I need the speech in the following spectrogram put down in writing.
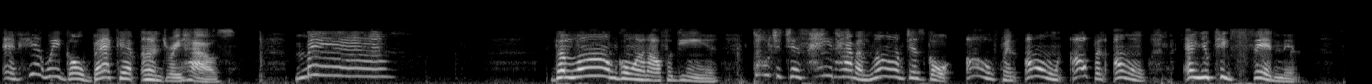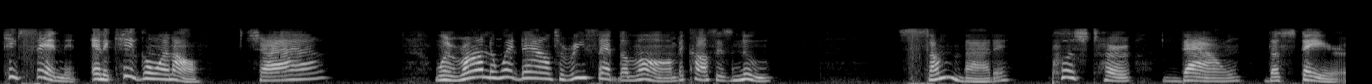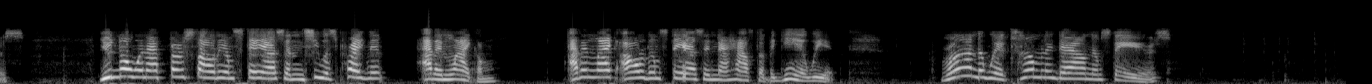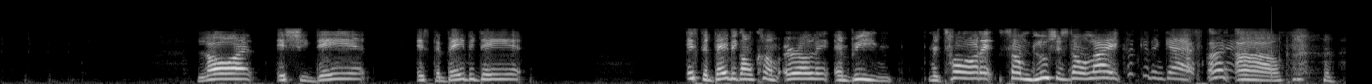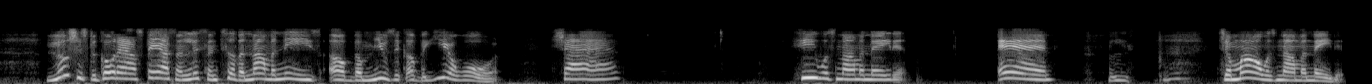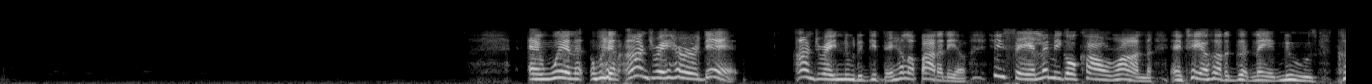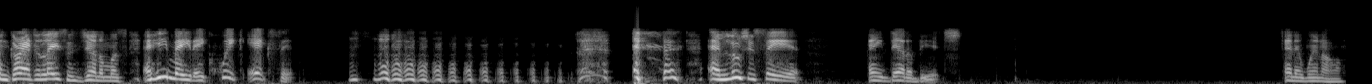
And here we go back at Andre house. Man, the alarm going off again. Don't you just hate how the alarm just go off and on, off and on, and you keep setting it, keep setting it, and it keep going off. Child, when Rhonda went down to reset the alarm because it's new, somebody pushed her down the stairs. You know, when I first saw them stairs and she was pregnant, I didn't like them. I didn't like all of them stairs in that house to begin with. Rhonda went tumbling down them stairs. Lord, is she dead? Is the baby dead? Is the baby gonna come early and be retarded? Some Lucious don't like. Cooking and got uh, Lucious to go downstairs and listen to the nominees of the Music of the Year Award. Child, he was nominated, and Jamal was nominated. And when when Andre heard that, Andre knew to get the hell up out of there. He said, let me go call Rhonda and tell her the good news. Congratulations, gentlemen. And he made a quick exit. and Lucious said, ain't that a bitch? And it went off.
